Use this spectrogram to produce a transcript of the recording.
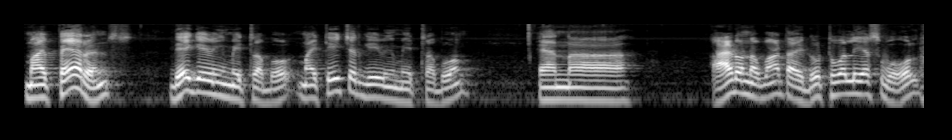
My parents, they're giving me trouble. My teacher giving me trouble, and uh, I don't know what I do. Twelve years old,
